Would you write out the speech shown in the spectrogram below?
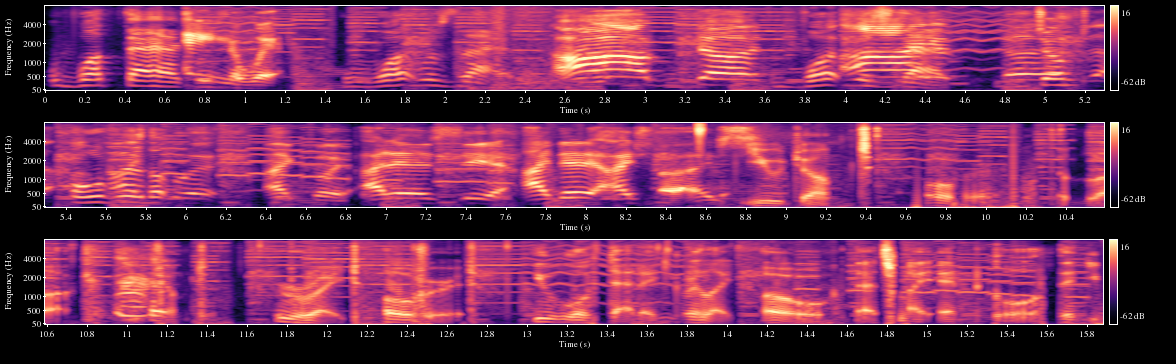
What the heck? Ain't was no way. that? What was that? I'm done. What was I that? am You done. jumped over I the. Quit. I quit. I didn't see it. I didn't. I. I You jumped over the block. You jumped right over it. You looked at it. You were like, "Oh, that's my end goal." Then you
